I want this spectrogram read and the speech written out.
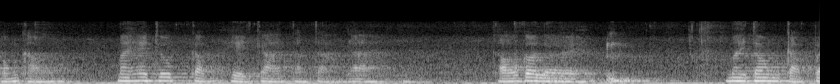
ของเขา ไม่ให้ทุกข์กับเหตุการณ์ต่างๆได้ เขาก็เลย ไม่ต้องกลับไป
